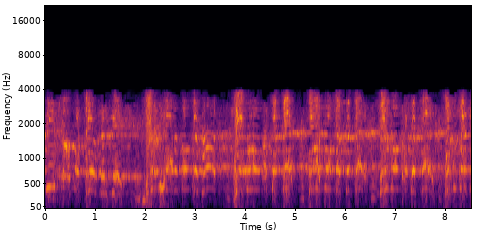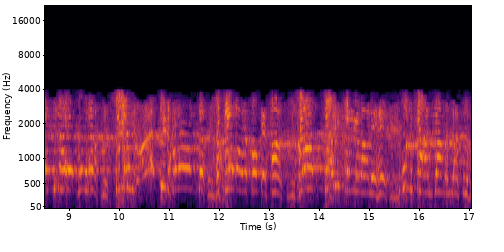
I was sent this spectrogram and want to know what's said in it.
چیزوں کو چھوڑ کر کے جلدی عورتوں کے ساتھ ہوٹلوں کا چکر پارکوں کا چکر فلموں کا چکر، سمندر کا کنارے گھومنا عورتوں کے ساتھ خراب کاری کرنے والے ہیں۔ ان کا انجام اللہ صرف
